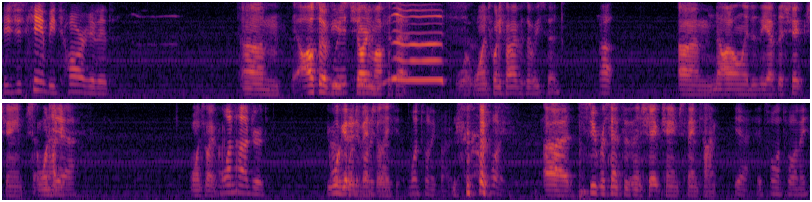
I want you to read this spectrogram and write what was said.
he just can't be targeted. Um, also, if you which start him off at that what, 125, is that what you said? Uh, Um, not only does he have the shape change, 100, Yeah, 125. one hundred. we'll get it eventually. One twenty-five. One twenty. Uh, super senses and shape change same time, Yeah, it's one twenty.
